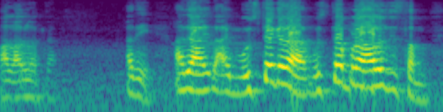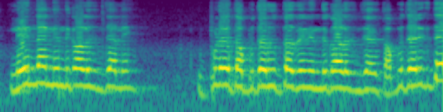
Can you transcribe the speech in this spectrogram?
వాళ్ళ ఆలోచన. అది అది అది- అది వస్తే కదా వస్తే అప్పుడు ఆలోచిస్తాం. లేని దాన్ని ఎందుకు ఆలోచించాలి? ఇప్పుడే తప్పు జరుగుతుందని ఎందుకు ఆలోచించాలి? తప్పు జరిగితే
